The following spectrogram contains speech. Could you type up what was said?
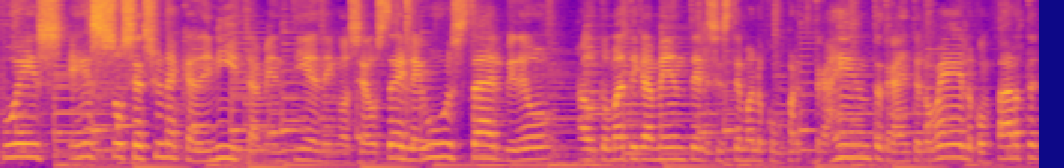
pues eso se hace una cadenita, ¿me entienden? O sea, a ustedes les gusta el video, automáticamente el sistema lo comparte a otra gente, otra gente lo ve, lo comparte.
